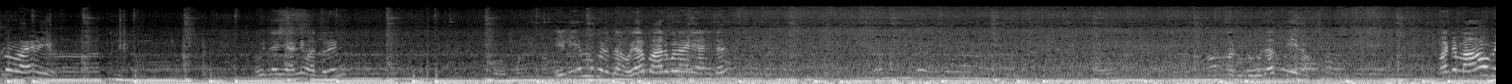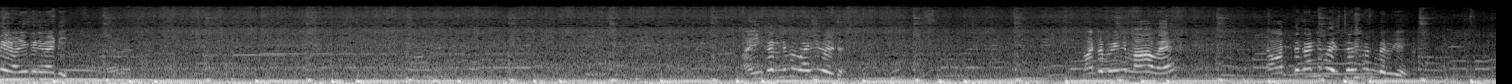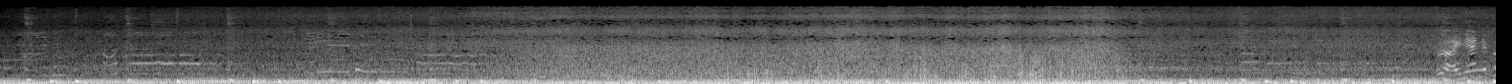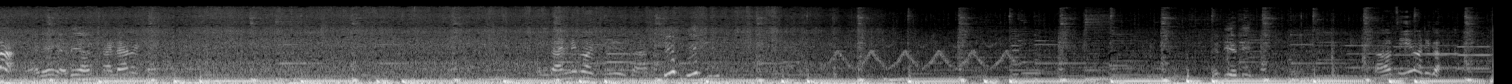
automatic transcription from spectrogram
එපා වාහනේ. ඔය දැන් යන්නේ වතුරේනේ. එළිය මොකටද? ඔයා පාර බලන්න යන්න. අම්මට උඩ ගොඩක් තියෙනවා. මට මාව පේනවා ඒකනේ වැඩි. අයින් කරන්න එපා වයිලි වලට. මට පේන්නේ මාව ඈ. අයින් යන්න එපා. කඩාන. ගන්න එපා කී. එදී එදී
